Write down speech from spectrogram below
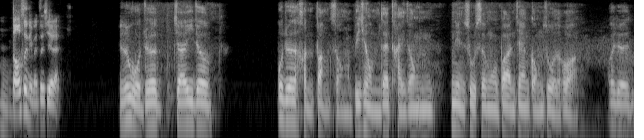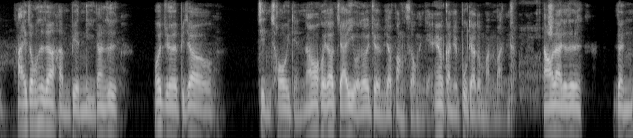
嗯，都是你们这些人。其实我觉得嘉义就，我觉得很放松啊，比起我们在台中念书生活，不然现在工作的话，我觉得台中是真的很便利，但是我会觉得比较紧凑一点。然后回到嘉义，我都会觉得比较放松一点，因为感觉步调都蛮慢的。然后再就是人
